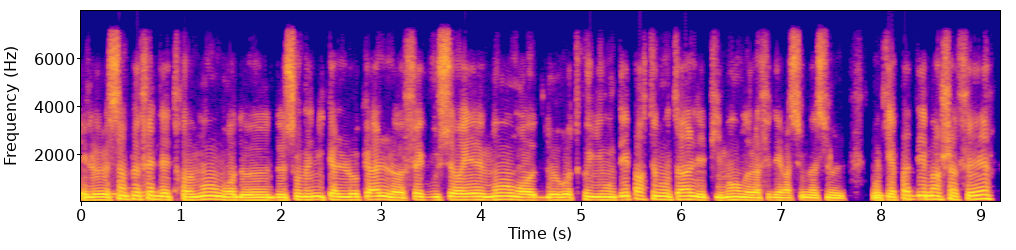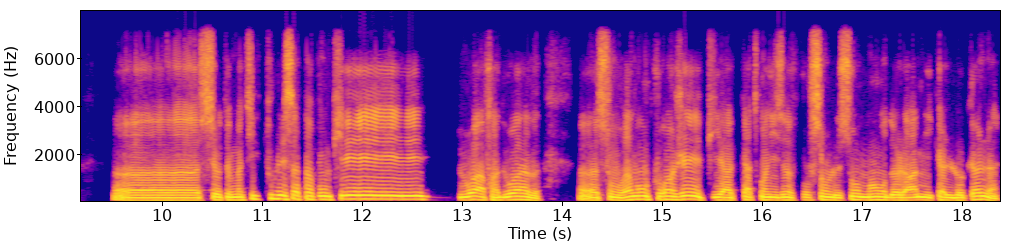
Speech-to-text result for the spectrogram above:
et le simple fait d'être membre de, de, son amicale locale fait que vous seriez membre de votre union départementale et puis membre de la fédération nationale. Donc il n'y a pas de démarche à faire. Euh, c'est automatique. Tous les sapeurs-pompiers doivent, enfin doivent, euh, sont vraiment encouragés et puis à 99% le sont membres de leur amicale locale.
